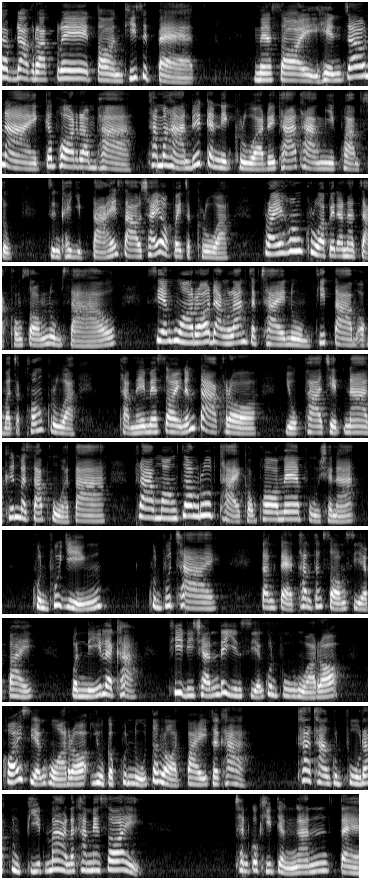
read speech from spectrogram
กับดักรักเร่ตอนที่ 18 แม่ซอยเห็นเจ้านายกระพรรำพาทำอาหารด้วยกันในครัวโดยท่าทางมีความสุข จึงขยิบตาให้สาวใช้ออกไปจากครัวปล่อยห้องครัวเป็นอาณาจักรของสองหนุ่มสาว เสียงหัวเราะดังลั่นจากชายหนุ่มที่ตามออกมาจากห้องครัวทำให้แม่ซอยน้ำตาคลอยกพาเช็ดนาขึ้นมาซับหัวตา พรางมองจ้องรูปถ่ายของพ่อแม่ภูชนะ คุณผู้หญิง คุณผู้ชาย ตั้งแต่ท่านทั้งสองเสียไป วันนี้แหละค่ะ ที่ดิฉันได้ยินเสียงคุณภูหัวเราะ ขอให้เสียงหัวเราะอยู่กับคุณหนูตลอดไปเถอะค่ะท่าทางคุณภูรักคุณพีทมากนะคะ แม่สร้อย ฉันก็คิดอย่างนั้น แต่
